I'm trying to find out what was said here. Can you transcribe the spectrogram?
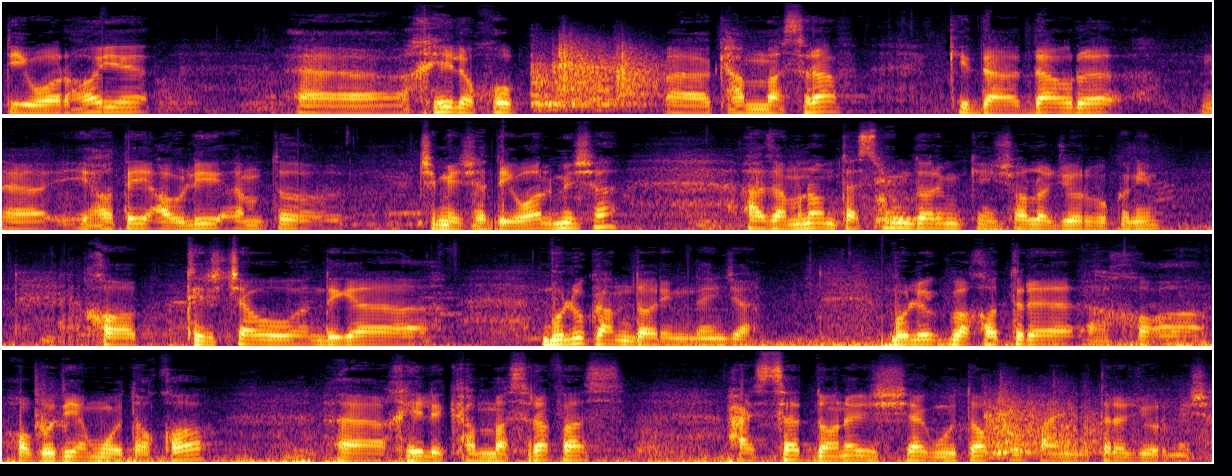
دیوارهای خیلی خوب کم مصرف که در دور احاطه اولی هم تو چی میشه دیوال میشه. از امون هم تصمیم داریم که انشالله جور بکنیم. خب ترچه و دیگه بلوک هم داریم در اینجا. بلوک به خاطر آبادی هم اتاقا خیلی کم مصرف است. 800 دانش یک اتاق و 5 متر جور میشه.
